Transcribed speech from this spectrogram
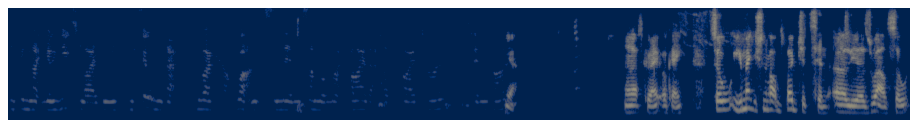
You can like you're utilizing you, you film that workout once and then someone might buy that like five times or ten times. Yeah. No, that's great. Okay. So you mentioned about budgeting earlier as well. So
